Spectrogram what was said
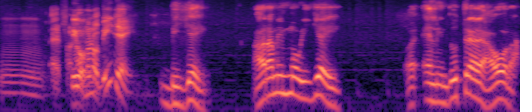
Mm, El fenómeno BJ. BJ. Ahora mismo BJ, eh, en la industria de ahora,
